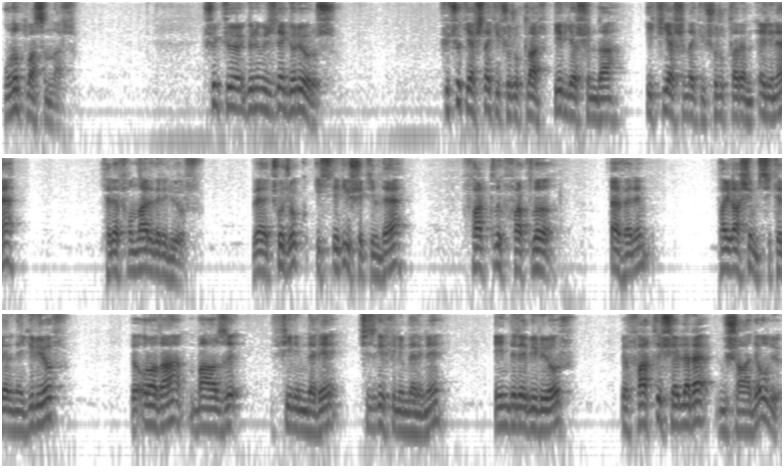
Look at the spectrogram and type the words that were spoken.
unutmasınlar. Çünkü günümüzde görüyoruz. Küçük yaştaki çocuklar, bir yaşında, iki yaşındaki çocukların eline telefonlar veriliyor. Ve çocuk istediği şekilde farklı farklı efendim paylaşım sitelerine giriyor ve orada bazı filmleri, çizgi filmlerini indirebiliyor ve farklı şeylere müşahede oluyor,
